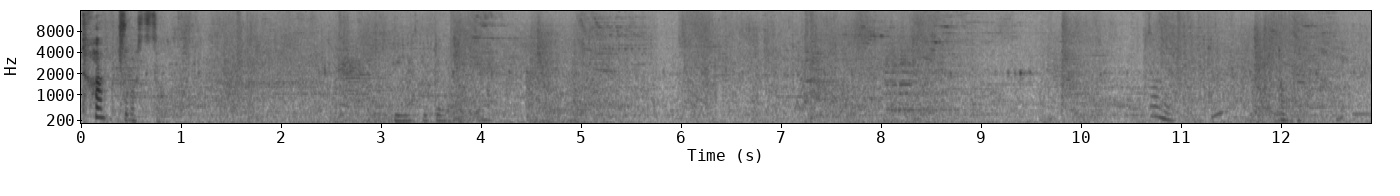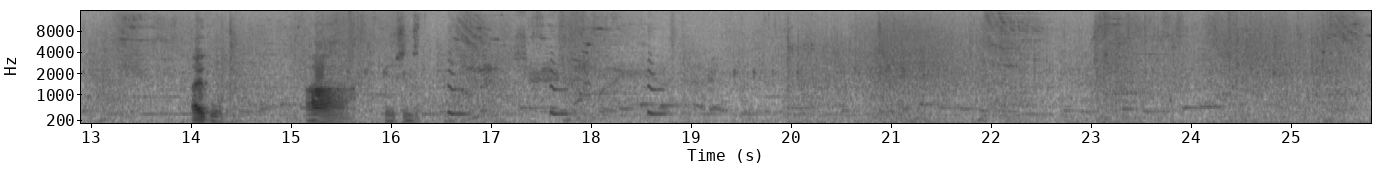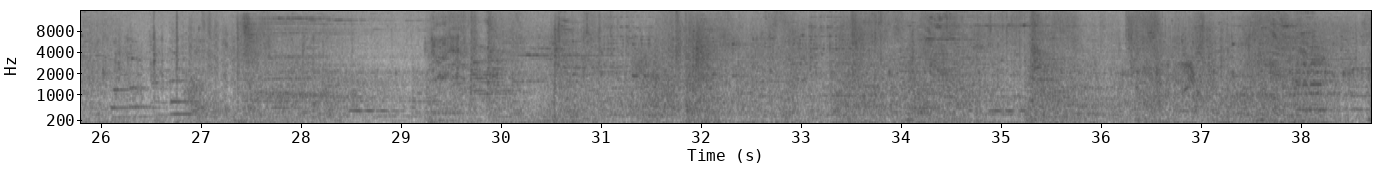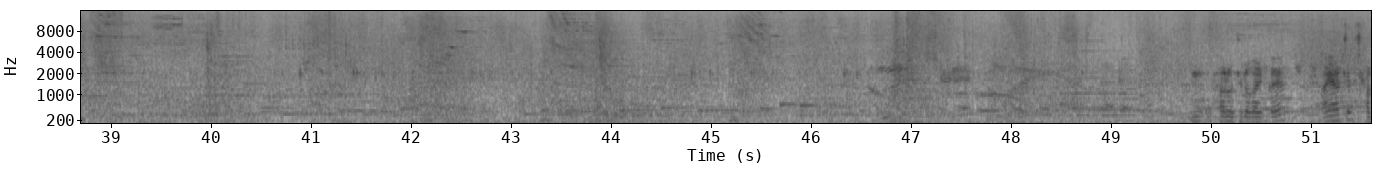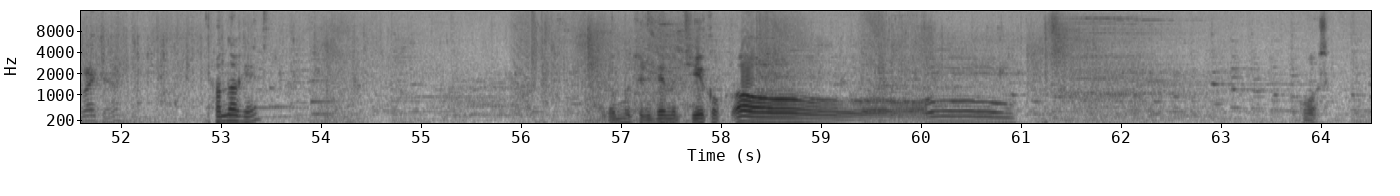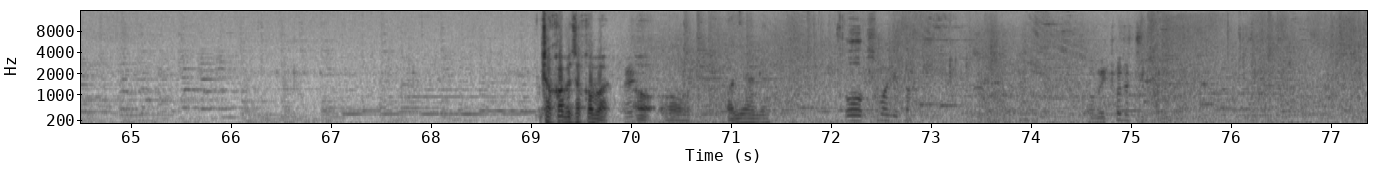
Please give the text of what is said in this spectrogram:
타 죽었어. 이 이동이 아이고 아 병신짓 바로 들어갈까요? 아니 어차피 잡아야 돼요. 편하게. 너무 들이대면 뒤에 거, 어, 오. 어, 잠깐만, 잠깐만. 네? 어, 어, 아니야, 아니야. 어 숨어야겠다 어왜 터졌지 바로?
